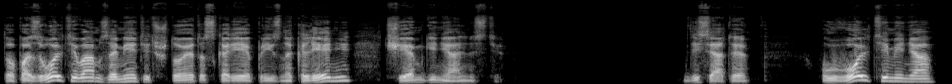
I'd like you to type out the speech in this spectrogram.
то позвольте вам заметить, что это скорее признак лени, чем гениальности. Десятое. Увольте меня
